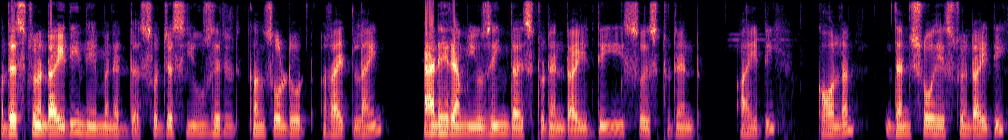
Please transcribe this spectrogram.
the student ID name and address. So just use it console dot write line. And here I'm using the student ID so student ID colon then show his student ID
